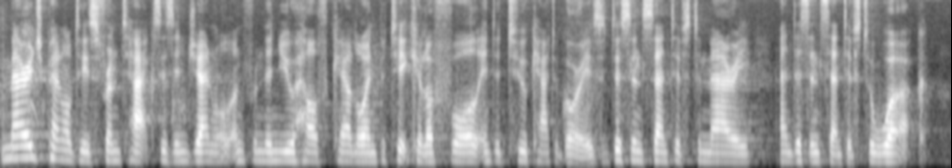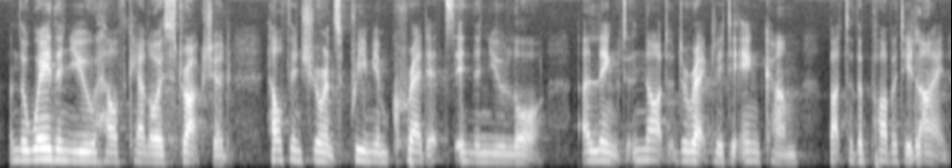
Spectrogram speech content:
Marriage penalties from taxes in general and from the new health care law in particular fall into two categories, disincentives to marry and disincentives to work. And the way the new health care law is structured, health insurance premium credits in the new law are linked not directly to income, but to the poverty line,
